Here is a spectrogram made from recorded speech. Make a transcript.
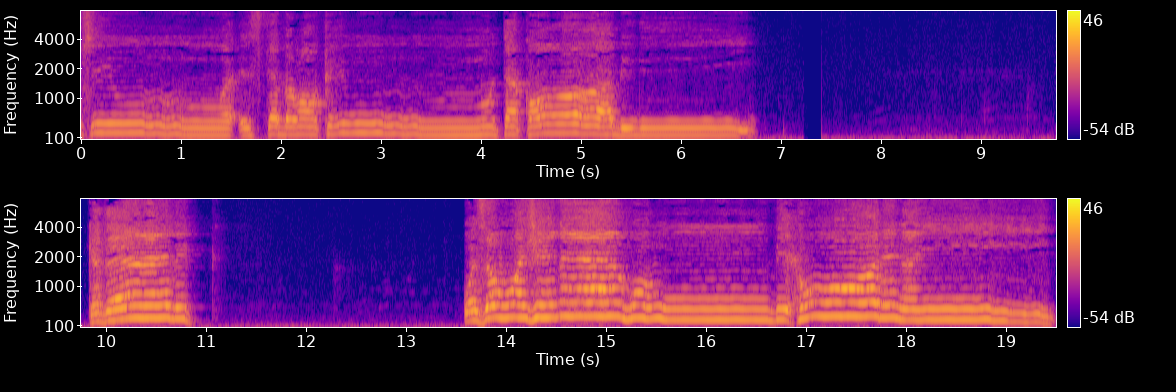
سندس واستبرق متقابلين. كذلك وزوجناهم بحور عين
